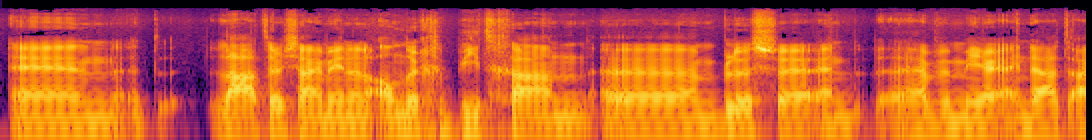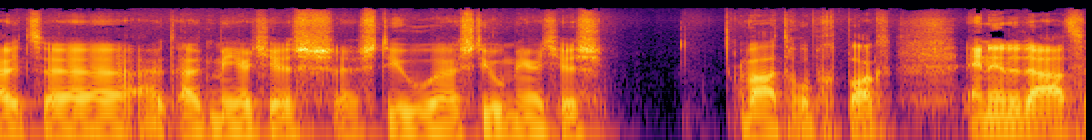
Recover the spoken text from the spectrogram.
en later zijn we in een ander gebied gaan uh, blussen. En hebben we meer inderdaad uit, uh, uit, uit meertjes, stuw, stuwmeertjes, water opgepakt. En inderdaad,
